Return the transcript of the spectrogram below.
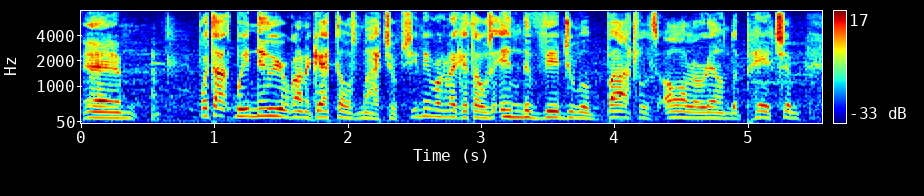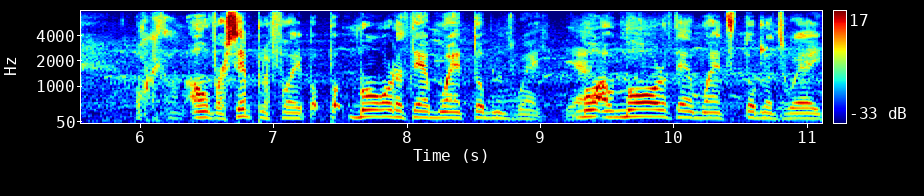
Um, but that we knew you were going to get those matchups. You knew you were going to get those individual battles all around the pitch. And look, oversimplify, but but more of them went Dublin's way. More, more of them went Dublin's way.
